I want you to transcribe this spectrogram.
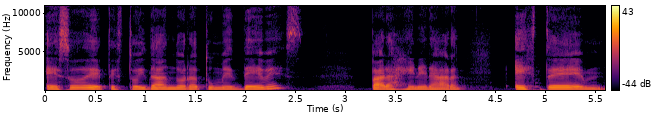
eso de te estoy dando, ahora tú me debes, para generar este,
